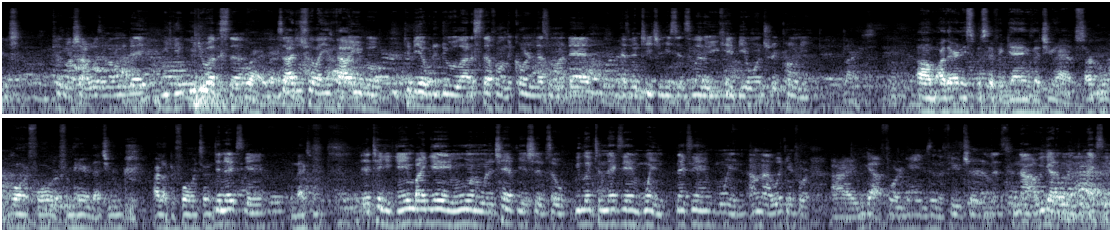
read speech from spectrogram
because my shot wasn't on today, we do, we do other stuff. Right, right. So I just feel like it's valuable to be able to do a lot of stuff on the court, and that's what my dad has been teaching me since little. You can't be a one-trick pony. Nice. Um, are there any specific games that you have circled going forward from here that you are looking forward to? The next game. The next one? They take it game by game. We want to win a championship, so we look to the next game, win. Next game, win. I'm not looking for, all right, we got four games in the future. And let's, nah, we got to win the next game.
